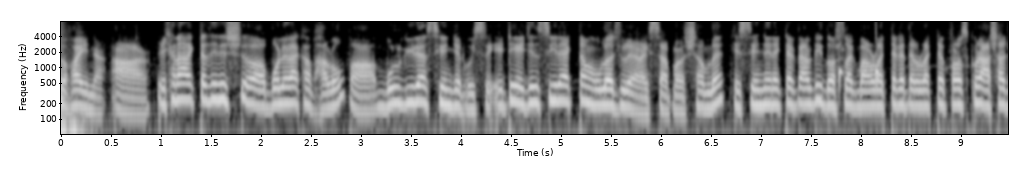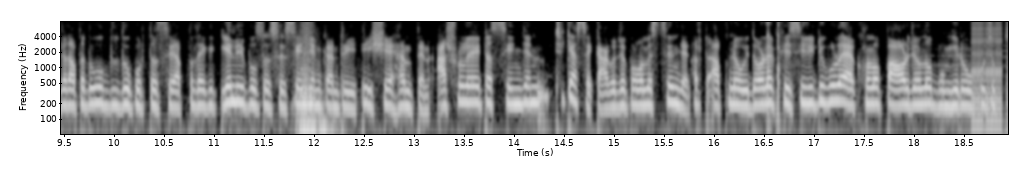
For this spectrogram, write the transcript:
তো হয় না। আর এখানে আরেকটা জিনিস বলে রাখা ভালো বুলগেরিয়া সিএনজেন হয়েছে এটি এজেন্সির একটা মূলা জুড়ে রাখছে আপনার সামনে এই সিএনজেন একটা কান্ট্রি দশ লাখ, বারো লাখ টাকা, তেরো লাখ টাকা খরচ করে আসার জন্য আপনাদের উদ্বুদ্ধ করতেছে, আপনাদেরকে গেলি বলতেছে সিএনজেন কান্ট্রি এই সে হ্যান ত্যান। আসলে এটা সিএনজেন ঠিক আছে কাগজে কলমে সিএনজেন আপনি ওই ধরনের ফেসিলিটি গুলো এখনও পাওয়ার জন্য বুঙ্গির উপযুক্ত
